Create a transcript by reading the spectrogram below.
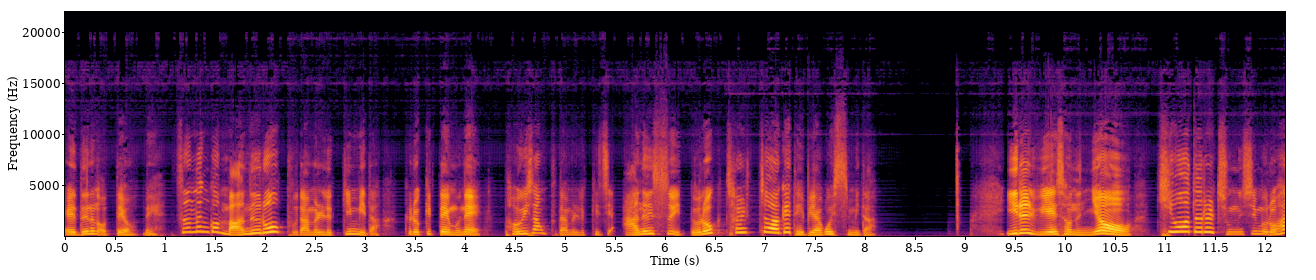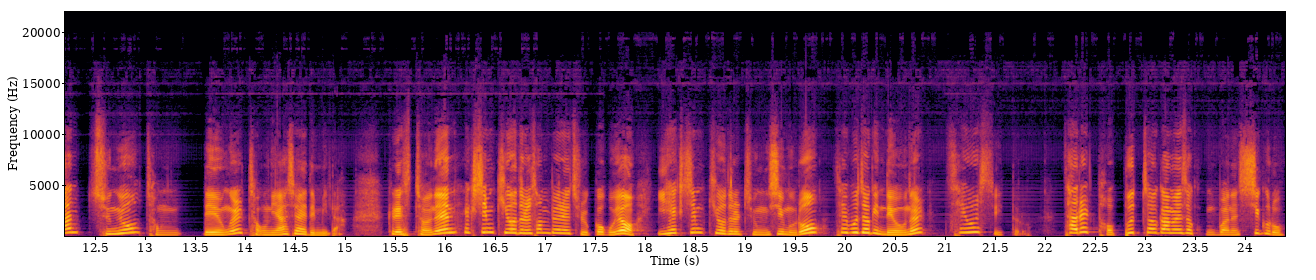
애들은 어때요? 네, 쓰는 것만으로 부담을 느낍니다. 그렇기 때문에 더 이상 부담을 느끼지 않을 수 있도록 철저하게 대비하고 있습니다. 이를 위해서는요, 키워드를 중심으로 한 중요 정, 내용을 정리하셔야 됩니다. 그래서 저는 핵심 키워드를 선별해 줄 거고요. 이 핵심 키워드를 중심으로 세부적인 내용을 채울 수 있도록 살을 덧붙여가면서 공부하는 식으로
